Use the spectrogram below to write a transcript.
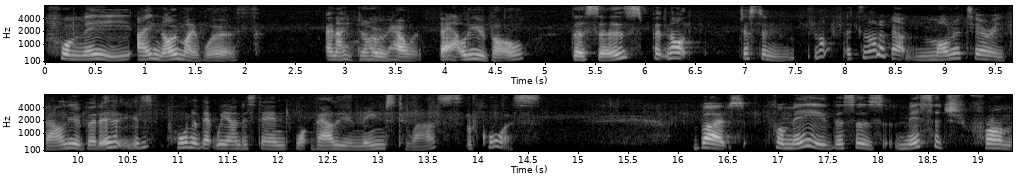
for me, I know my worth and I know how valuable this is, but not just in, not, it's not about monetary value, but it is important that we understand what value means to us, of course. But for me, this is message from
